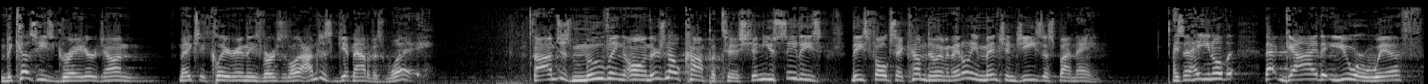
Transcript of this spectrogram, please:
And because he's greater, John makes it clear in these verses, I'm just getting out of his way. I'm just moving on. There's no competition. You see these, these folks that come to him and they don't even mention Jesus by name. They say, hey, you know that, that guy that you were with,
